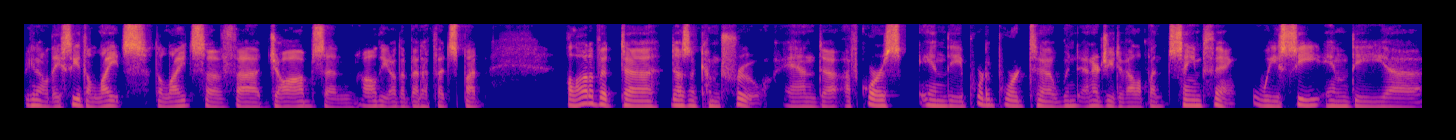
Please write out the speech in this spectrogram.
you know they see the lights, the lights of uh, jobs and all the other benefits, but a lot of it uh, doesn't come true. And uh, of course, in the Port au Port wind energy development, same thing. We see in the uh,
